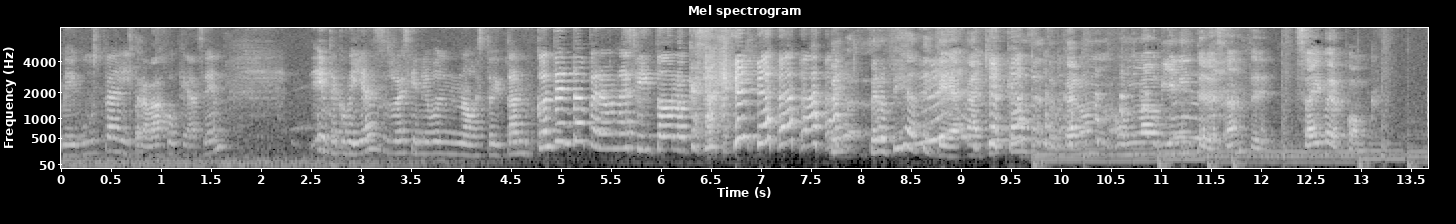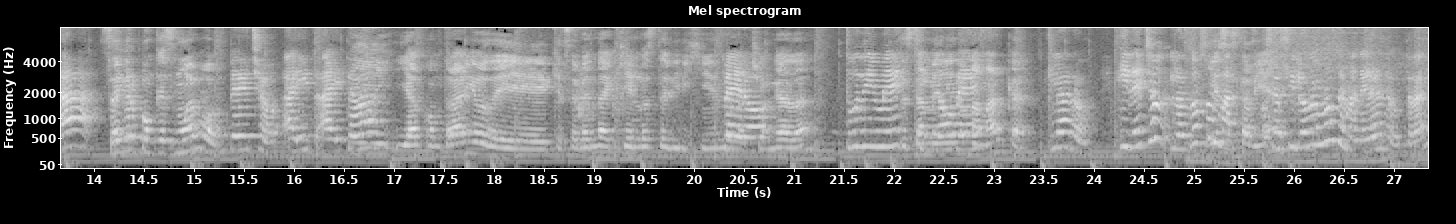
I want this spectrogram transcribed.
me gusta el trabajo que hacen, entre comillas, Resident Evil no estoy tan contenta, pero aún así todo lo que saquen. Pero, pero fíjate que aquí acabas de tocar un, uno bien interesante. Cyberpunk. Ah, Cyberpunk es nuevo. de hecho, ahí, ahí te va. Y, y al contrario de que se venda quien lo esté dirigiendo Pero- la chingada, Tú dime te si están no vendiendo ves. una marca. Claro. Y de hecho, los dos son bien. O sea, si lo vemos de manera neutral,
